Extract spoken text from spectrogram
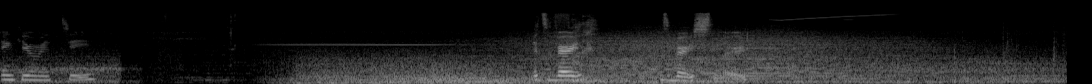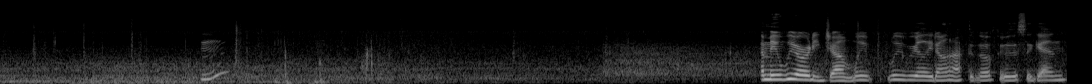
Thank you, Mitzi. It's very, it's very slurred. Hmm? I mean, we already jumped. We we really don't have to go through this again.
